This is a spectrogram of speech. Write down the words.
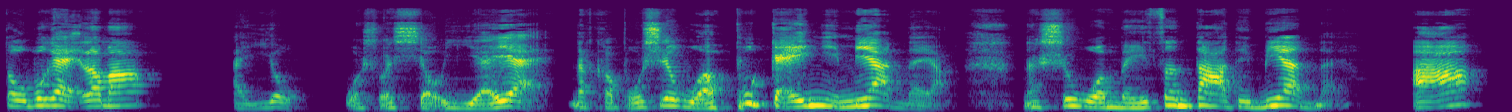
都不给了吗？哎呦，我说小爷爷，那可不是我不给你面子呀，那是我没这么大的面子呀！啊，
